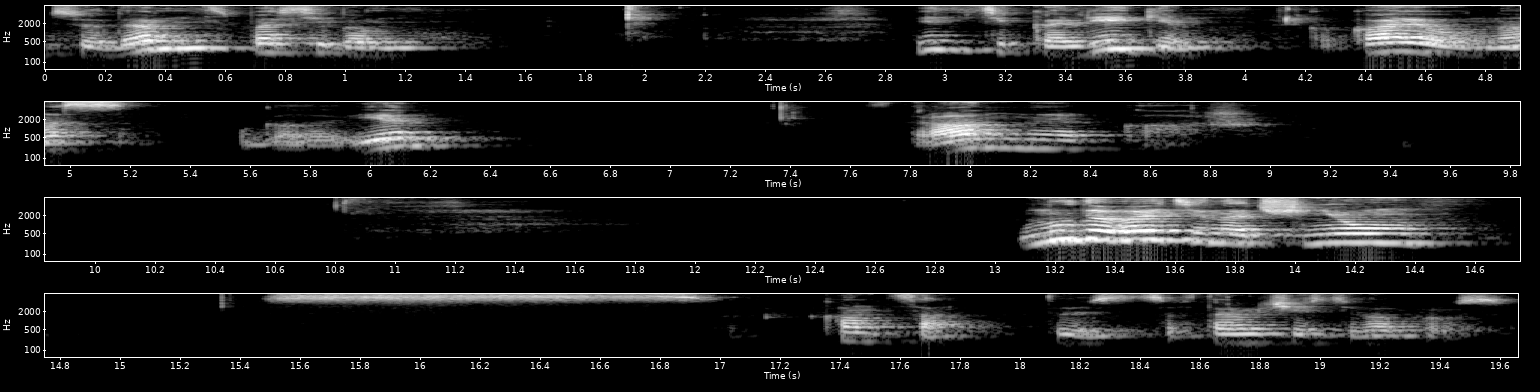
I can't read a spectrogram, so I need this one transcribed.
Все, да? Спасибо. Видите, коллеги, какая у нас в голове странная каша. Ну, давайте начнем конца, то есть со второй части вопроса.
